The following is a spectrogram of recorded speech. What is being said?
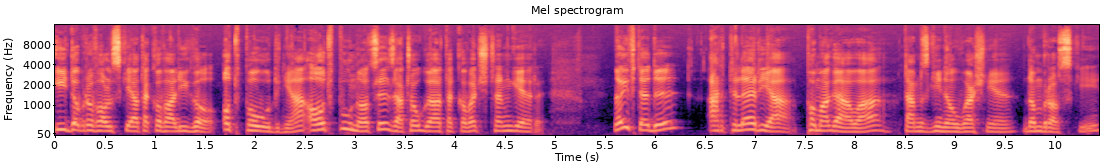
i Dobrowolski atakowali go od południa, a od północy zaczął go atakować Czengiery. No i wtedy artyleria pomagała, tam zginął właśnie Dąbrowski,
